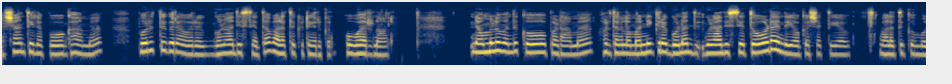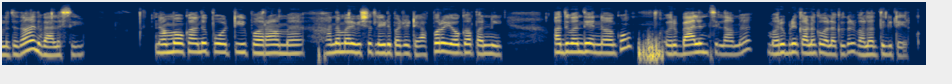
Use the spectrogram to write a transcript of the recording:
அசாந்தியில போகாம, பொறுத்துக்கிற ஒரு குணாதிசயத்த வளர்த்துக்கிட்டே இருக்கணும், ஒவ்வொரு நாளும். நம்மளும் வந்து கோவப்படாம, ஒருத்தங்கள மன்னிக்கிற குண குணாதிசயத்தோட இந்த யோக சக்திய வளர்த்துக்கும் பொழுது தான் இது வேலை செய்யும். நம்ம உட்காந்து போட்டி, பொறாம அந்த மாரி விஷயத்துல ஈடுபட்டுட்டு, அப்புறம் யோகா பண்ணி, அது வந்து என்ன ஆகும்? ஒரு பேலன்ஸ் இல்லாம மறுபடியும் கணக்கு வழக்குகள் வளர்ந்துகிட்டே இருக்கும்.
